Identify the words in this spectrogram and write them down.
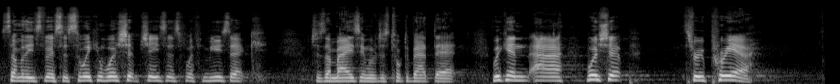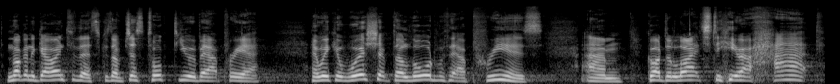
some of these verses so we can worship Jesus with music which is amazing. We've just talked about that. We can uh, worship through prayer. I'm not going to go into this because I've just talked to you about prayer. And we can worship the Lord with our prayers. Um, God delights to hear our heart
